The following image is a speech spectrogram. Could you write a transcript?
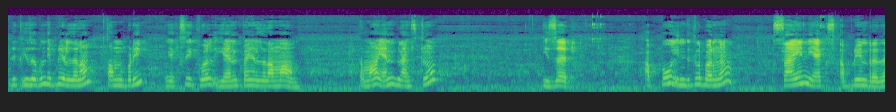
இதுக்கு இதை வந்து எப்படி எழுதலாம்? தமிழ் படி எக்ஸ் ஈக்குவல் என் பையன் எழுதலாமா? Comma n belongs to Z அப்போது இந்த இடத்துல பாருங்கள் சைன் எக்ஸ் அப்படின்றத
